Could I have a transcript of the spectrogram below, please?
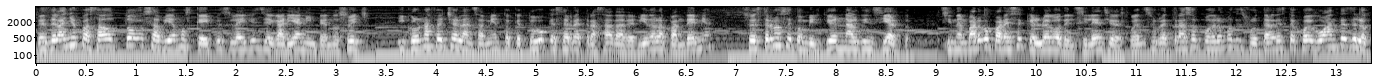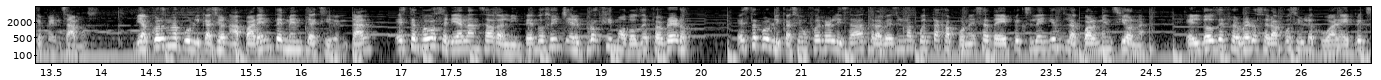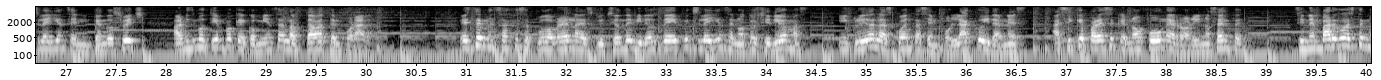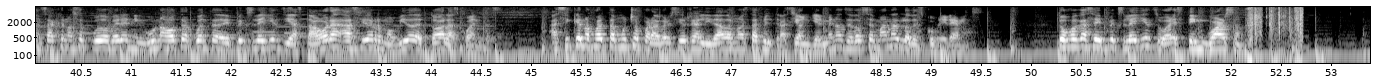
Desde el año pasado todos sabíamos que Apex Legends llegaría a Nintendo Switch, y con una fecha de lanzamiento que tuvo que ser retrasada debido a la pandemia, su estreno se convirtió en algo incierto. Sin embargo parece que luego del silencio después de su retraso podremos disfrutar de este juego antes de lo que pensamos. De acuerdo a una publicación aparentemente accidental, este juego sería lanzado al Nintendo Switch el próximo 2 de febrero. Esta publicación fue realizada a través de una cuenta japonesa de Apex Legends la cual menciona el 2 de febrero será posible jugar Apex Legends en Nintendo Switch, al mismo tiempo que comienza la octava temporada. Este mensaje se pudo ver en la descripción de videos de Apex Legends en otros idiomas, incluidas las cuentas en polaco y danés, así que parece que no fue un error inocente. Sin embargo, este mensaje no se pudo ver en ninguna otra cuenta de Apex Legends y hasta ahora ha sido removido de todas las cuentas. Así que no falta mucho para ver si es realidad o no esta filtración y en menos de dos semanas lo descubriremos. ¿Tú juegas Apex Legends o eres Team Warzone?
